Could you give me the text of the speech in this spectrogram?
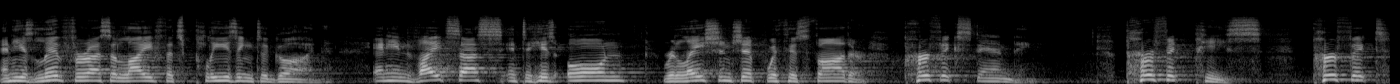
and he has lived for us a life that's pleasing to God. And he invites us into his own relationship with his Father perfect standing, perfect peace, perfect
